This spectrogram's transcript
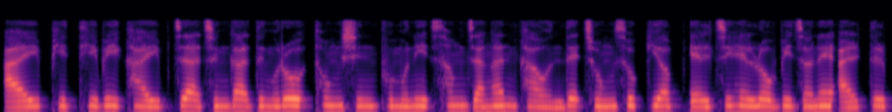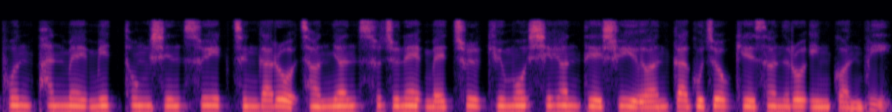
IPTV 가입자 증가 등으로 통신 부문이 성장한 가운데 종속기업 LG 헬로비전의 알뜰폰 판매 및 통신 수익 증가로 전년 수준의 매출 규모 시현 대쉬 연가 구조 개선으로 인건비,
